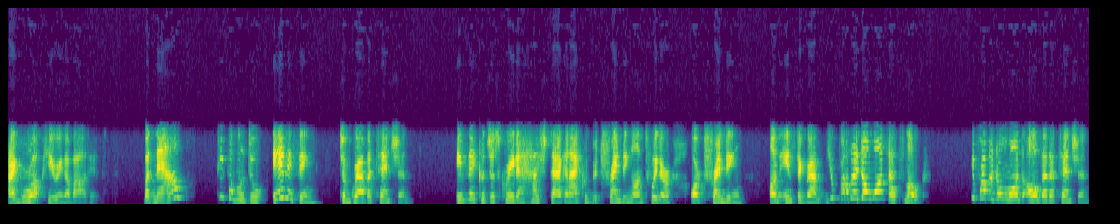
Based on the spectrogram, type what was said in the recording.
I grew up hearing about it. But now, people will do anything to grab attention. If they could just create a hashtag and I could be trending on Twitter or trending on Instagram, you probably don't want that smoke. You probably don't want all that attention.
